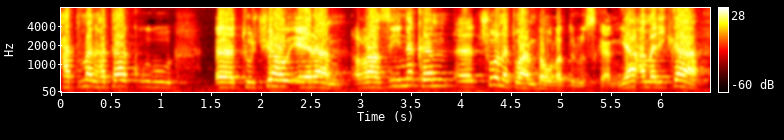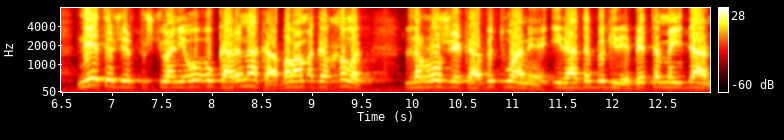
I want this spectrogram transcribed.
حتمما هەتاک و تورکیا و ئێران ڕازی نەکەن چۆن نتوان دەوڵەت دروستکەن یا ئەمریکا نێتە ژێر پشتیوانی ئەو ئەو کارە ناکە بەڵام ئەگەر خەڵک لە ڕۆژێکە بتوانێ ئیرادە بگرێ بێتە مەدان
